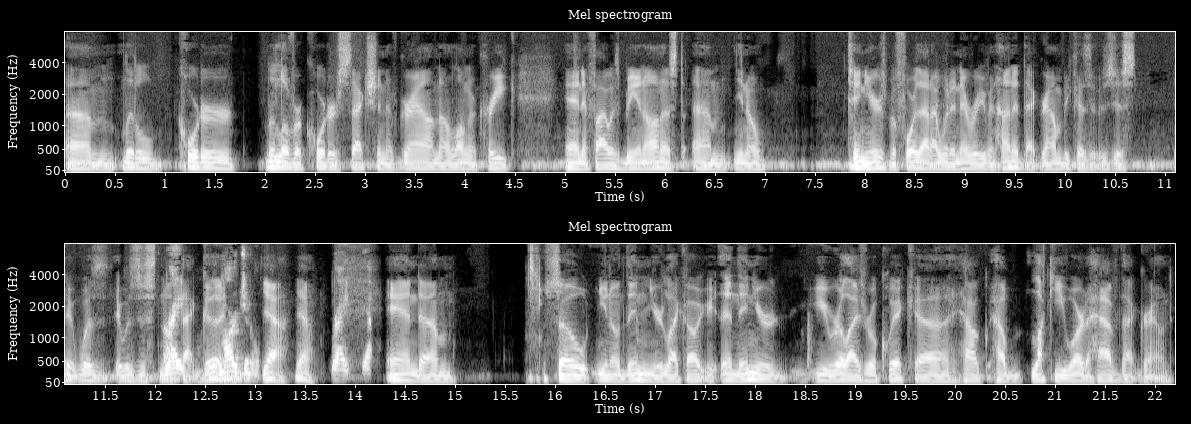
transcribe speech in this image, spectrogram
um, little quarter, little over a quarter section of ground along a creek. And if I was being honest, um, you know, 10 years before that, I would have never even hunted that ground because it was just, it was, it was just not Right. that good. Marginal. Yeah. Yeah. Right. Yeah. And, um, so, you know, then you're like, oh, and then you're, you realize real quick, uh, how, how lucky you are to have that ground.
